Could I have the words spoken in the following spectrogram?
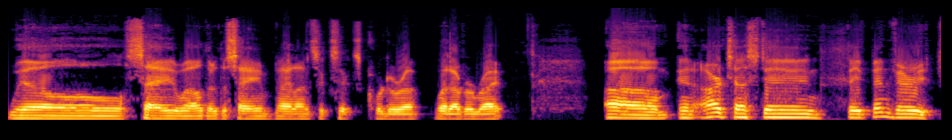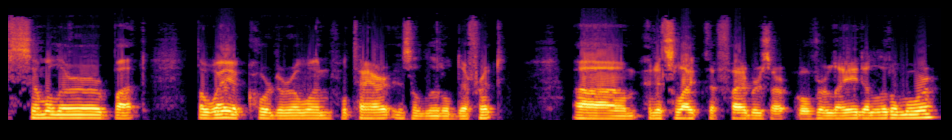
will say, well, they're the same, nylon six six, Cordura, whatever, right? Um, in our testing, they've been very similar, but the way a Cordura one will tear is a little different. Um, and it's like the fibers are overlaid a little more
